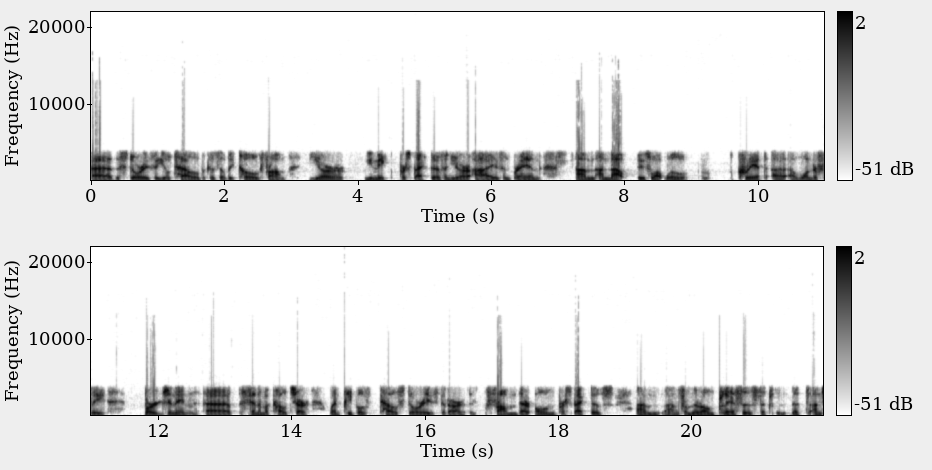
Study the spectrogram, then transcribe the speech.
uh, the stories that you'll tell because they'll be told from your unique perspective and your eyes and brain, and and that is what will create a, a wonderfully burgeoning uh, cinema culture when people tell stories that are from their own perspectives and, and from their own places that that and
